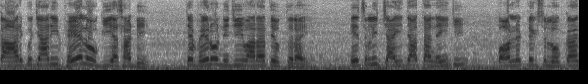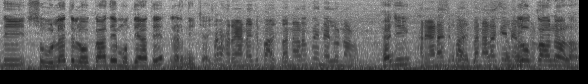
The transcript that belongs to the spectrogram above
ਕਾਰਗੁਜ਼ਾਰੀ ਫੇਲ ਹੋ ਗਈ ਆ ਸਾਡੀ ਤੇ ਫਿਰ ਉਹ ਨਿੱਜੀ ਵਾਰਾਂ ਤੇ ਉਤਰ ਆਏ ਇਸ ਲਈ ਚਾਹੀਦਾ ਤਾਂ ਨਹੀਂ ਜੀ ਪੋਲਿਟਿਕਸ ਲੋਕਾਂ ਦੀ ਸਹੂਲਤ ਲੋਕਾਂ ਦੇ ਮੁੱਦਿਆਂ ਤੇ ਲੜਨੀ ਚਾਹੀਦੀ। ਸਰ ਹਰਿਆਣਾ 'ਚ ਭਾਜਪਾ ਨਾਲੋਂ ਕਿ ਨੈਲੋ ਨਾਲੋਂ ਹਾਂਜੀ। ਹਰਿਆਣਾ 'ਚ ਭਾਜਪਾ ਨਾਲੋਂ ਕਿ ਨੈਲੋ ਲੋਕਾਂ ਨਾਲ ਆ।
